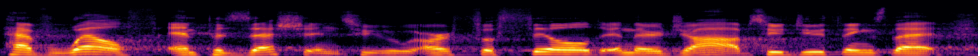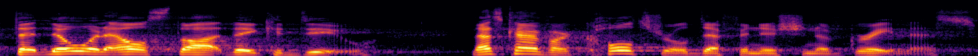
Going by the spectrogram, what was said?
have wealth and possessions, who are fulfilled in their jobs, who do things that, that no one else thought they could do. That's kind of our cultural definition of greatness.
